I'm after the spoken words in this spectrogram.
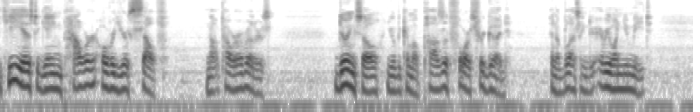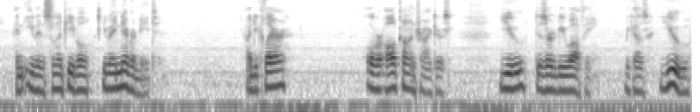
The key is to gain power over yourself, not power over others. Doing so, you'll become a positive force for good and a blessing to everyone you meet, and even some of the people you may never meet. I declare over all contractors, you deserve to be wealthy because you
